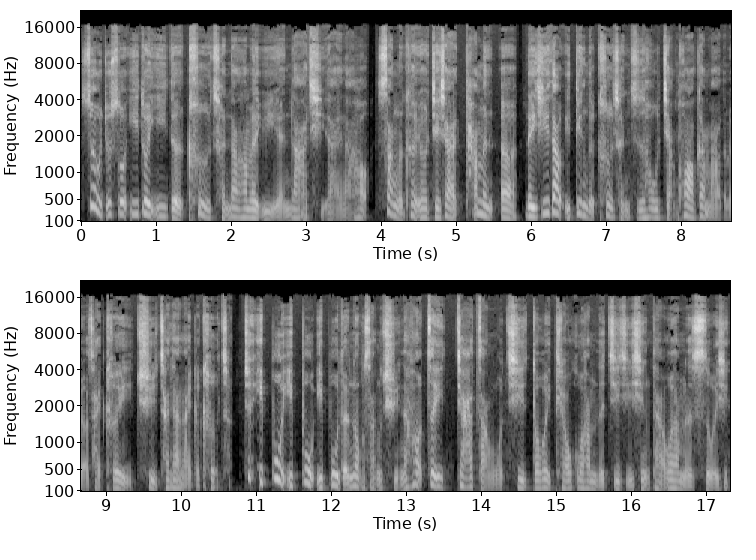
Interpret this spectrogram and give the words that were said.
所以我就说一对一的课程让他们的语言拉起来，然后上了课以后，接下来他们呃累积到一定的课程之后，讲话干嘛都没有，才可以去参加哪一个课程，就一步一步一步的弄上去。然后这一家长我其实都会挑过他们的积极性，他问他们的思维性，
